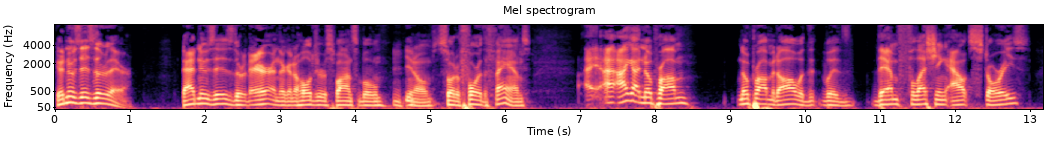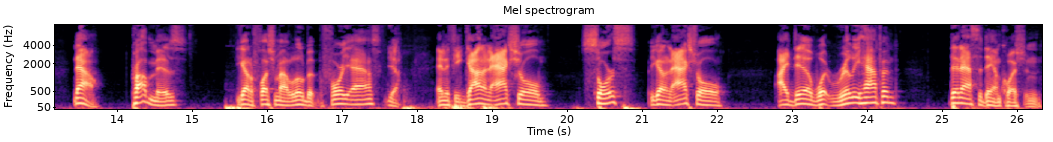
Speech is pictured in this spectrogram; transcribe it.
Good news is they're there. Bad news is they're there and they're going to hold you responsible, mm-hmm. you know, sort of for the fans. I, I, I, got no problem, no problem at all with with them fleshing out stories. Now, problem is you got to flesh them out a little bit before you ask. Yeah. And if you got an actual source, you got an actual idea of what really happened, then ask the damn question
